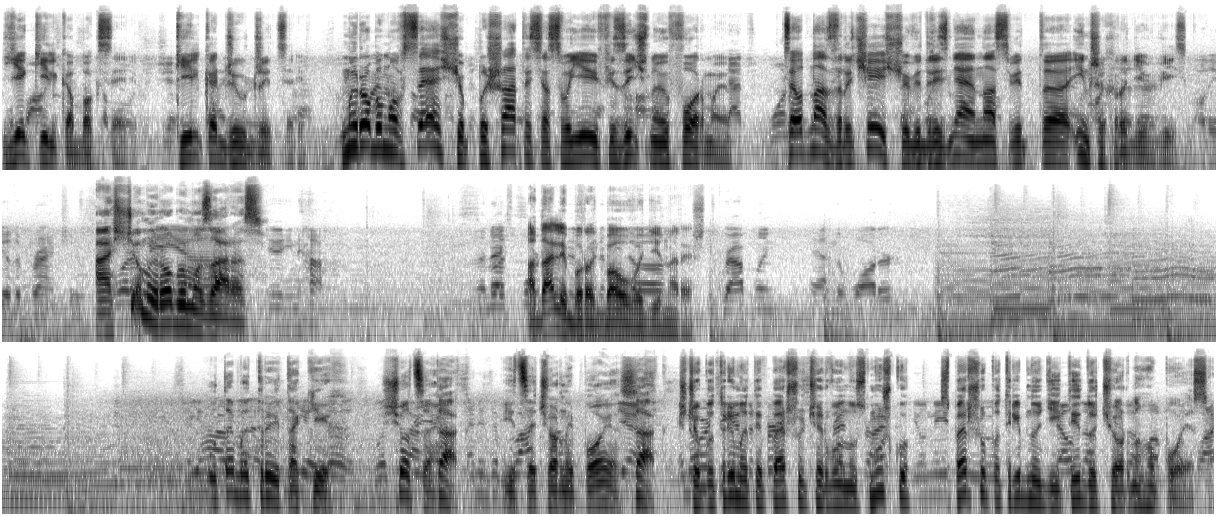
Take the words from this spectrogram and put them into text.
Є кілька боксерів, кілька джиу-джитсерів. Ми робимо все, щоб пишатися своєю фізичною формою. Це одна з речей, що відрізняє нас від е, інших родів військ. А що ми робимо зараз? А далі боротьба у воді нарешті. У тебе три таких. Що це? Так. І це чорний пояс? Так, щоб отримати першу червону смужку, спершу потрібно дійти до чорного пояса.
